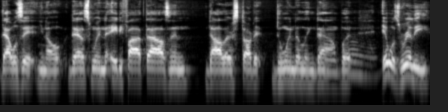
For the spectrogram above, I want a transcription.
That was it. You know, that's when the $85,000 started dwindling down. But mm. it was really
